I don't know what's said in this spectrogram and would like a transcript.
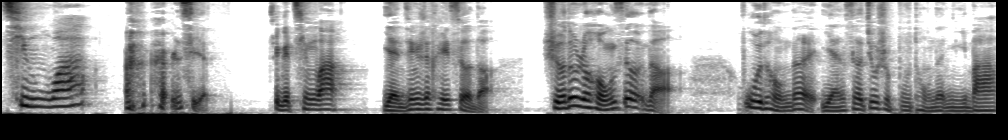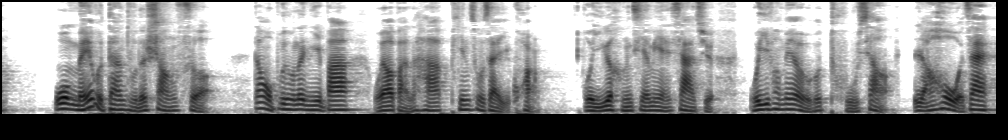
青蛙，而且这个青蛙眼睛是黑色的，舌头是红色的，不同的颜色就是不同的泥巴。我没有单独的上色。但我不同的泥巴，我要把它拼凑在一块儿。我一个横切面下去，我一方面要有个图像，然后我在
